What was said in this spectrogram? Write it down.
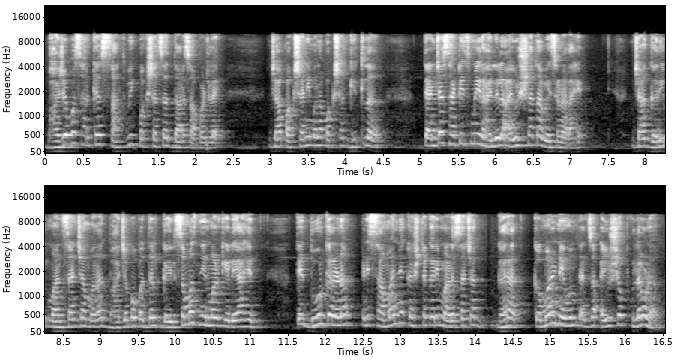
भाजपसारख्या सात्विक पक्षाचं दार सापडलंय. ज्या पक्षाने मला पक्षात घेतलं त्यांच्यासाठीच मी राहिलेलं आयुष्य आता वेचणार आहे. ज्या गरीब माणसांच्या मनात भाजपबद्दल गैरसमज निर्माण केले आहेत ते दूर करणं आणि सामान्य कष्टकरी माणसाच्या घरात कमळ नेऊन त्यांचं आयुष्य फुलवणं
